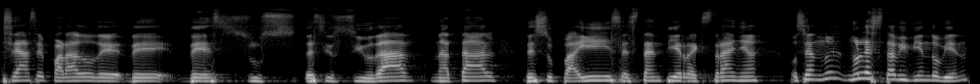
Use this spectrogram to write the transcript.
Se ha separado de, de, de, sus, de su ciudad natal, de su país, está en tierra extraña, o sea, no, no la está viviendo bien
